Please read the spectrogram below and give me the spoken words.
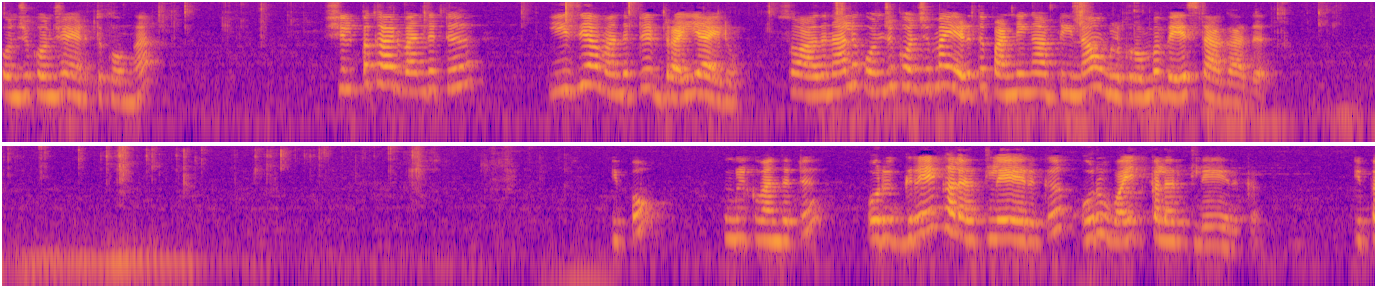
கொஞ்சம் கொஞ்சம் எடுத்துக்கோங்க. ஷில்பக்கார் வந்துட்டு ஈஸியாக வந்துட்டு ட்ரை ஆகிடும் ஸோ அதனால் கொஞ்சம் கொஞ்சமாக எடுத்து பண்ணீங்க அப்படின்னா உங்களுக்கு ரொம்ப வேஸ்ட் ஆகாது. இப்போ உங்களுக்கு வந்துட்டு ஒரு கிரே கலர் கிளே இருக்கு ஒரு ஒயிட் கலர் கிளே இருக்கு. இப்போ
